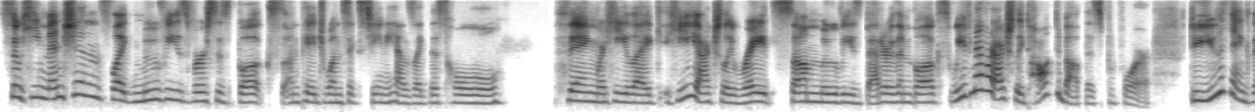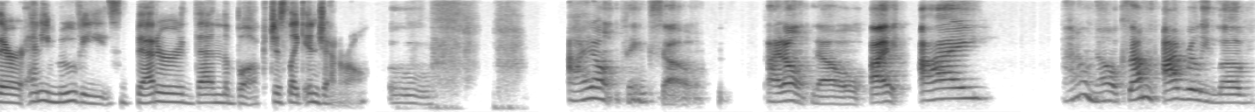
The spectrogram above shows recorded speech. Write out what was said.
So he mentions like movies versus books on page 116. He has like this whole thing where he like he actually rates some movies better than books. We've never actually talked about this before. Do you think there are any movies better than the book just like in general? Ooh. I don't think so. I don't know. I I I don't know because I'm I really love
